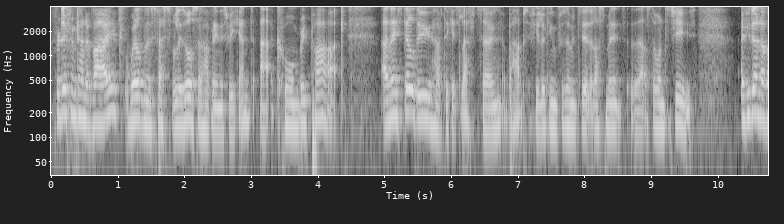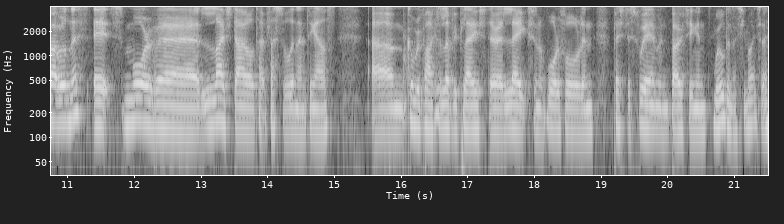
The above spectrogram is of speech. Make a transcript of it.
For a different kind of vibe, Wilderness Festival is also happening this weekend at Cornbury Park. And they still do have tickets left, so perhaps if you're looking for something to do at the last minute, that's the one to choose. If you don't know about Wilderness, it's more of a lifestyle type festival than anything else. Um, Cornbury Park is a lovely place. There are lakes and a waterfall and place to swim and boating and Wilderness, you might say.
